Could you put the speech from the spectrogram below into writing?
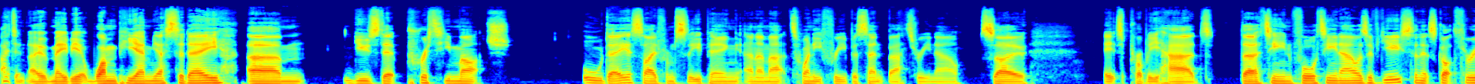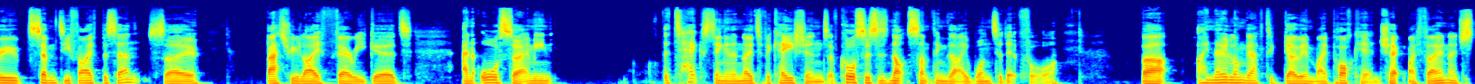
I don't know, maybe at 1 p.m. yesterday. Um, used it pretty much all day aside from sleeping, and I'm at 23% battery now. So it's probably had 13, 14 hours of use and it's got through 75%. So battery life very good. And also, I mean, the texting and the notifications, of course, this is not something that I wanted it for, but I no longer have to go in my pocket and check my phone. I just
